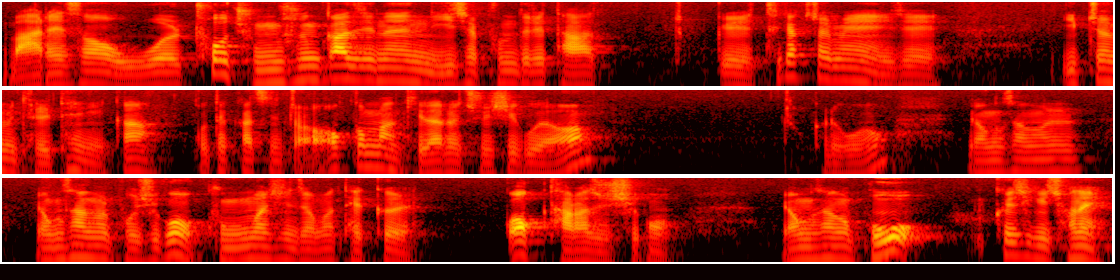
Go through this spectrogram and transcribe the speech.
말에서 5월 초 중순까지는 이 제품들이 다그 특약점에 이제 입점이 될 테니까 그때까지는 조금만 기다려 주시고요. 그리고 영상을 영상을 보시고 궁금하신 점은 댓글 꼭 달아주시고 영상을 보고 끄시기 전에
